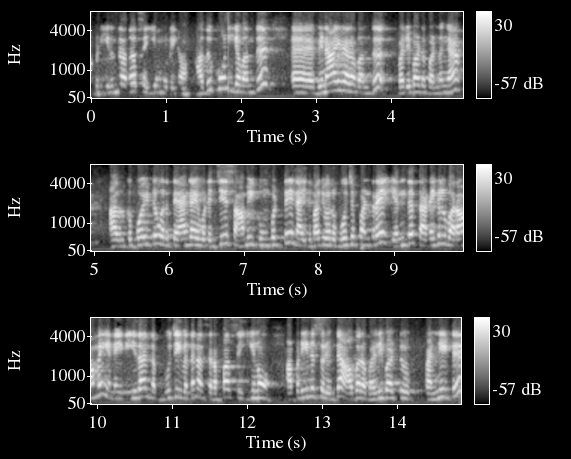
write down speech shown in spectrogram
அப்படி இருந்தாதான் செய்ய முடியும். அதுக்கும் நீங்க வந்து விநாயகரை வந்து வழிபாடு பண்ணுங்க. அவருக்கு போயிட்டு ஒரு தேங்காய் உடைச்சு சாமி கும்பிட்டு நான் இது மாதிரி ஒரு பூஜை பண்றேன். எந்த தடைகள் வராம என்னை நீதான் இந்த பூஜை வந்து நான் சிறப்பா செய்யணும். அப்படின்னு சொல்லிட்டு அவரை வழிபாட்டு பண்ணிட்டு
